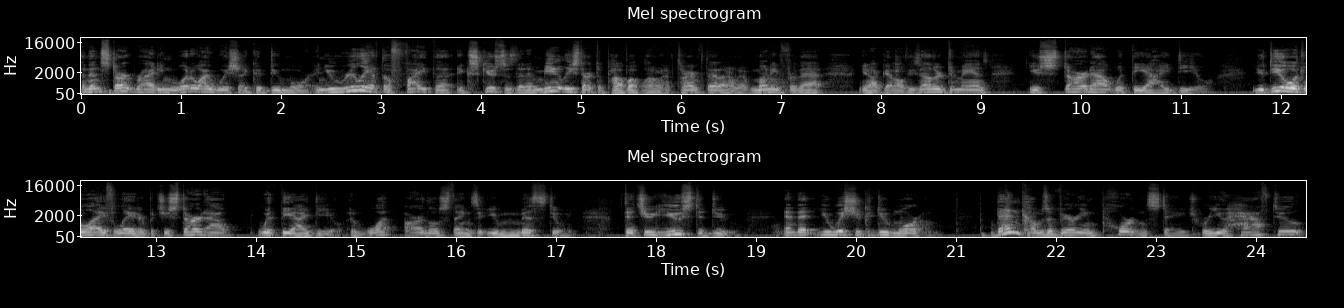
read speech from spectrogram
And then start writing, what do I wish I could do more? And you really have to fight the excuses that immediately start to pop up. Well, I don't have time for that. I don't have money for that. You know, I've got all these other demands. You start out with the ideal. You deal with life later, but you start out with the ideal. And what are those things that you miss doing, that you used to do, and that you wish you could do more of. Then comes a very important stage where you have to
